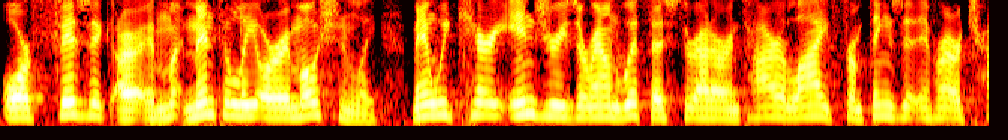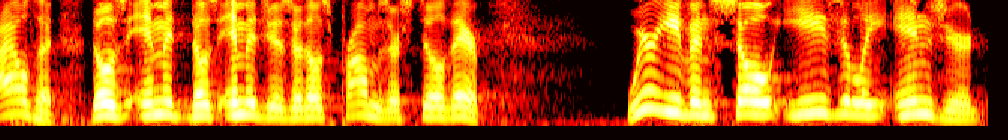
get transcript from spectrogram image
or physically or mentally or emotionally. Man, we carry injuries around with us throughout our entire life from things that from our childhood. Those, Im- those images or those problems are still there. We're even so easily injured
